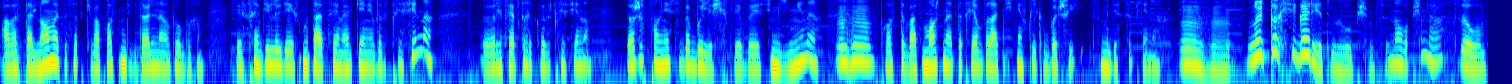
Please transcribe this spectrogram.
А в остальном это все-таки вопрос индивидуального выбора. То есть среди людей с мутациями в гене вазопрессина, э, рецепторы к вазопрессину, тоже вполне себе были счастливые семьянины. Мгм. Просто, возможно, это требовало от них несколько большей самодисциплины. Мгм. Ну, это как с сигаретами, в общем-то, Ну, в общем, да. в целом.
